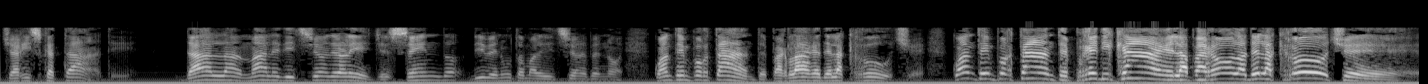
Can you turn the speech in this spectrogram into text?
ci ha riscattati dalla maledizione della legge, essendo divenuto maledizione per noi. Quanto è importante parlare della croce, quanto è importante predicare la parola della croce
